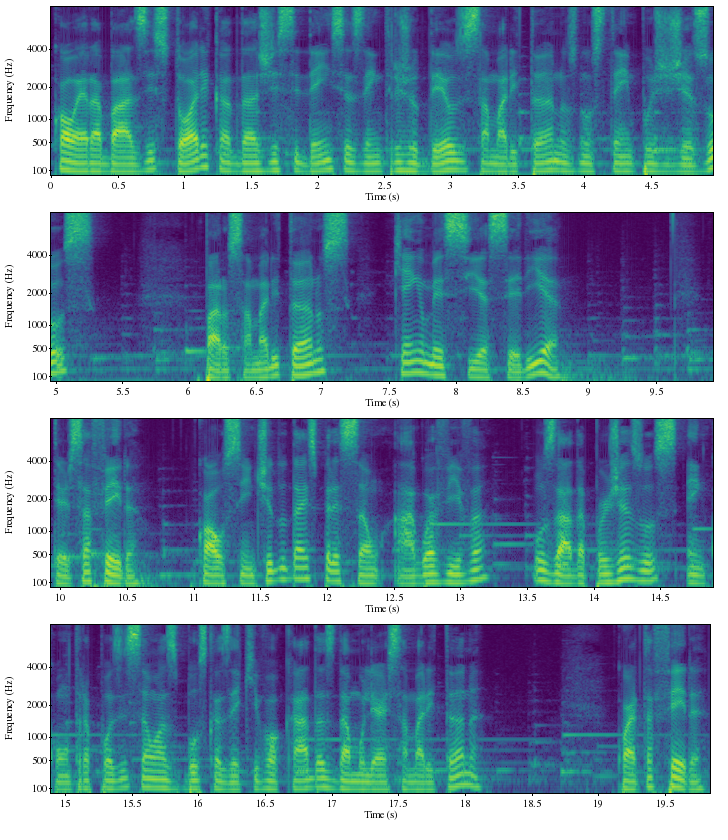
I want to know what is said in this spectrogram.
Qual era a base histórica das dissidências entre judeus e samaritanos nos tempos de Jesus? Para os samaritanos, quem o Messias seria? Terça-feira. Qual o sentido da expressão água viva usada por Jesus em contraposição às buscas equivocadas da mulher samaritana? Quarta-feira.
